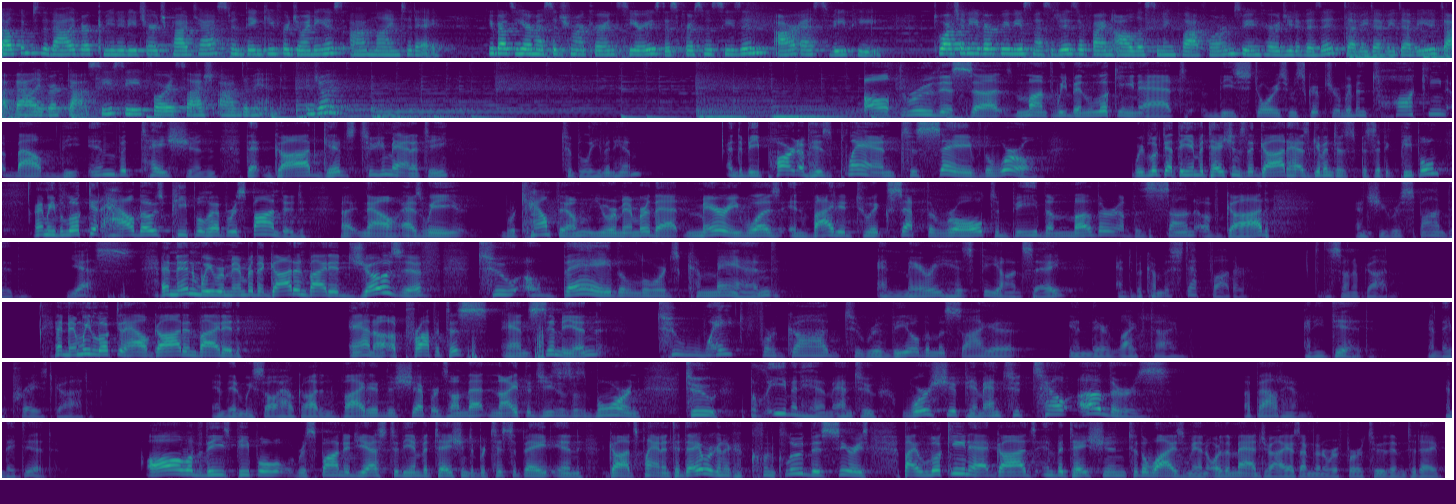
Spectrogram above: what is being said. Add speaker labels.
Speaker 1: Welcome to the Valley Brook Community Church podcast, and thank you for joining us online today. You're about to hear a message from our current series this Christmas season, RSVP. To watch any of our previous messages or find all listening platforms, we encourage you to visit www.valleybrook.cc forward slash on demand. Enjoy!
Speaker 2: All through this uh, month, we've been looking at these stories from Scripture. And We've been talking about the invitation that God gives to humanity to believe in Him and to be part of His plan to save the world. We've looked at the invitations that God has given to specific people, and we've looked at how those people have responded. Uh, now, as we recount them, you remember that Mary was invited to accept the role to be the mother of the Son of God. And she responded, Yes. And then we remember that God invited Joseph to obey the Lord's command and marry his fiancee and to become the stepfather to the Son of God. And then we looked at how God invited Anna, a prophetess, and Simeon to wait for God to reveal the Messiah in their lifetime. And he did and they praised God. And then we saw how God invited the shepherds on that night that Jesus was born to believe in him and to worship him and to tell others about him. And they did. All of these people responded yes to the invitation to participate in God's plan. And today we're going to conclude this series by looking at God's invitation to the wise men, or the Magi, as I'm going to refer to them today.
